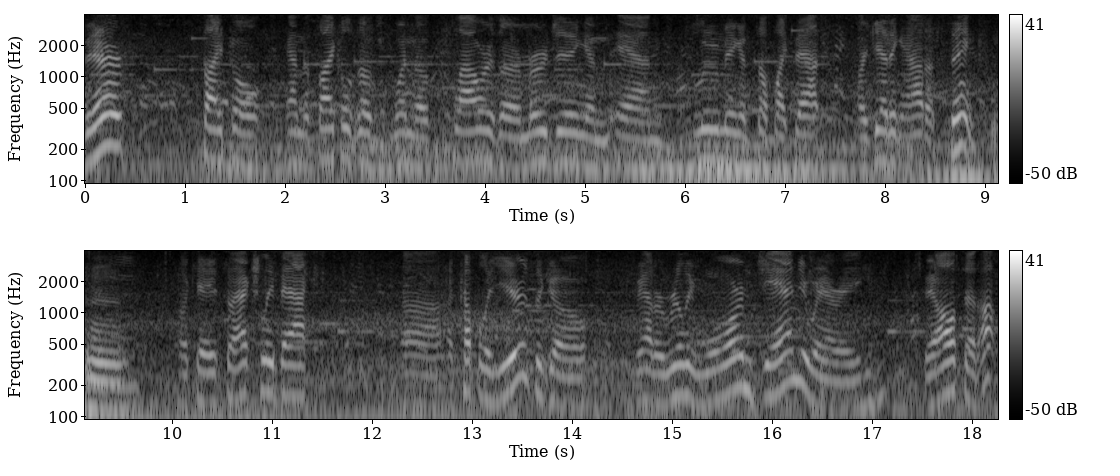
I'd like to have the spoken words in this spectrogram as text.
their cycle and the cycles of when the flowers are emerging and, and blooming and stuff like that are getting out of sync. Mm-hmm. Okay, so actually back uh, a couple of years ago, we had a really warm January. They all said, oh,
